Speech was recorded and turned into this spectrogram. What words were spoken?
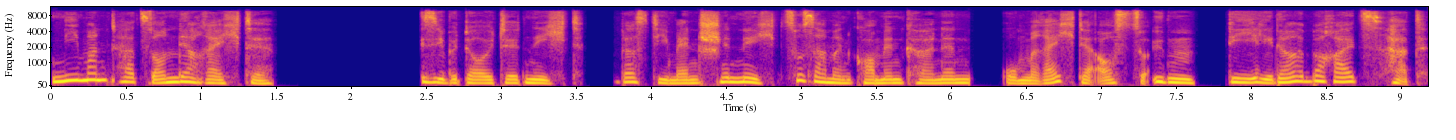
niemand hat Sonderrechte. Sie bedeutet nicht, dass die Menschen nicht zusammenkommen können, um Rechte auszuüben, die jeder bereits hat.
